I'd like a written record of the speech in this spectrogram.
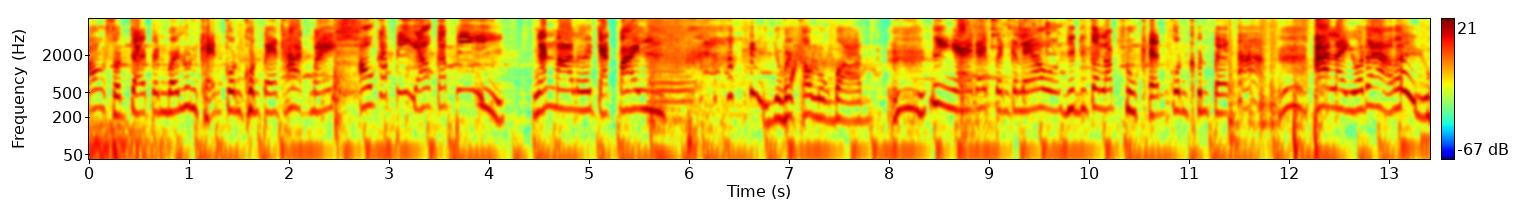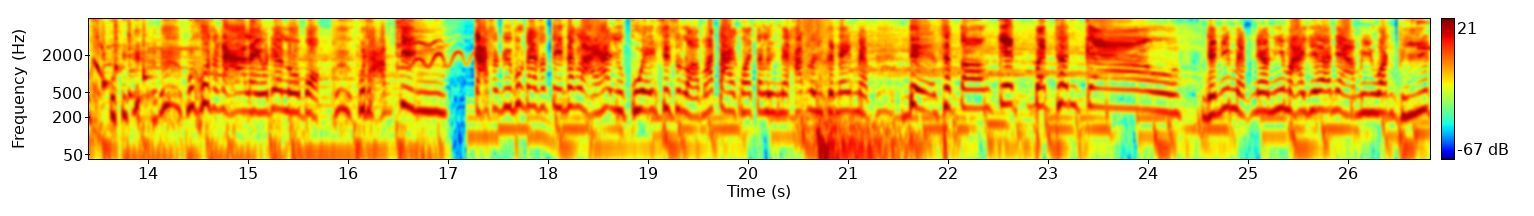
น้องสนใจเป็นวัยรุ่นแขนกลคนแปรธาตุไหม เอากระปี้เอากระปี้ งั้นมาเลยจัดไป ยังไม่เข้าโรงพยาบาล นี่ไงได้เป็นกันแล้ว ยินดีต้อนรับสู่แขนกลคนแปรธาตุอะไรวะเนี่ยเฮ้ยมึงโฆษณาอะไรวะเนี่ยโลบอกกูถามจริง การสตรีพวกนายสตรีนทั้งหลายฮะ อยู่กูเองสิสุดหล่อมาตายควายตะลึงนะครับ เราอยู่กันในแมปเดอะสตองเกตแบทเทิลเกาวเดี๋ยวนี้แมปแนวนี้มาเยอะเนี่ย มีวันพีช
